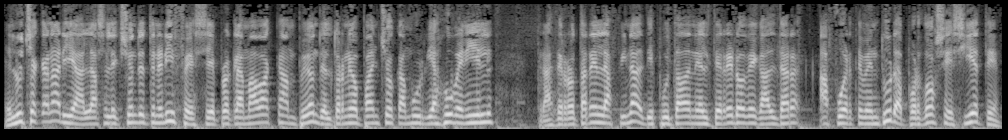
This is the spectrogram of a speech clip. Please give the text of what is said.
En lucha canaria, la selección de Tenerife se proclamaba campeón del torneo Pancho Camurria Juvenil tras derrotar en la final disputada en el terrero de Galdar a Fuerteventura por 12-7.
